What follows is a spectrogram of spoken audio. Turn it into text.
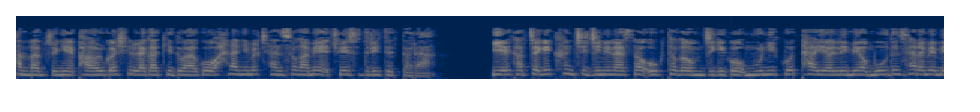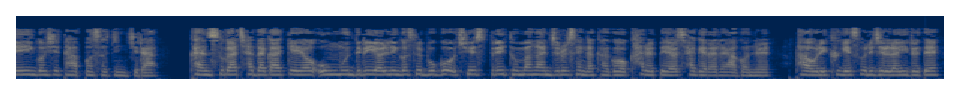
한밤중에 바울과 신라가 기도하고 하나님을 찬송하며 죄수들이 듣더라. 이에 갑자기 큰 지진이 나서 옥터가 움직이고 문이 곧 다 열리며 모든 사람의 메인 것이 다 벗어진지라 간수가 자다가 깨어 옥문들이 열린 것을 보고 죄수들이 도망한 줄을 생각하고 칼을 빼어 자결하려 하거늘 바울이 크게 소리질러 이르되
